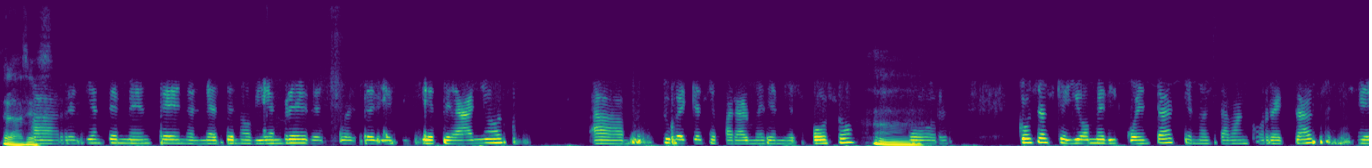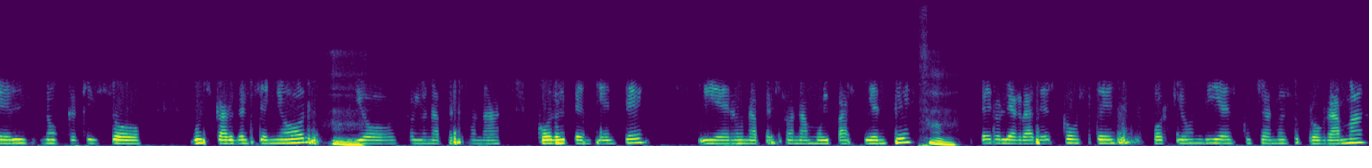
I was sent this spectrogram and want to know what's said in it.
Gracias. Ah, recientemente, en el mes de noviembre, después de 17 años, ah, tuve que separarme de mi esposo Mm. por cosas que yo me di cuenta que no estaban correctas. Él no que quiso buscar del Señor. Mm. Yo soy una persona codependiente y era una persona muy paciente, Mm. pero le agradezco a usted porque un día escuchando su programa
